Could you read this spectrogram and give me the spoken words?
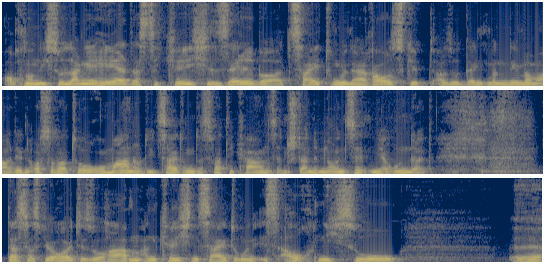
auch noch nicht so lange her, dass die Kirche selber Zeitungen herausgibt. Also denkt man, nehmen wir mal den Osservatore Romano, die Zeitung des Vatikans, entstand im 19. Jahrhundert das, was wir heute so haben an Kirchenzeitungen, ist auch nicht so äh,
